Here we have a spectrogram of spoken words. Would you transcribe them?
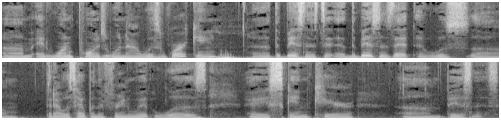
um, at one point when I was working, uh, the business the business that was um, that I was helping a friend with was a skincare um, business.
